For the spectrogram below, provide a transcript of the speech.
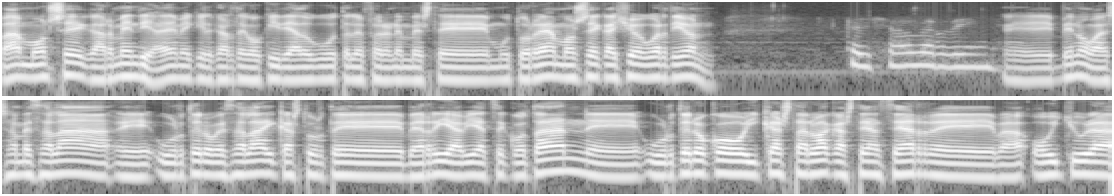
ba, Monse Garmendia, emeki elkarteko kidea dugu telefonen beste muturrean, Monse, kaixo eguerdion? Kaixo, berdin. E, beno, ba, esan bezala, e, urtero bezala ikasturte berri abiatzekotan, e, urteroko ikastaroak astean zehar, e, ba, oitxura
